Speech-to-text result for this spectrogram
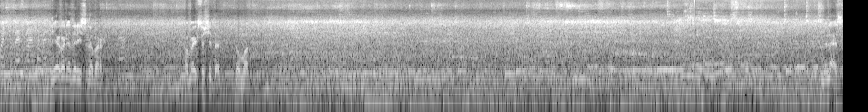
mažiukas, man atrodo. Nieko nedarysiu dabar. Ne. Pabaigsiu šitą filmuot. Nuleisk.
